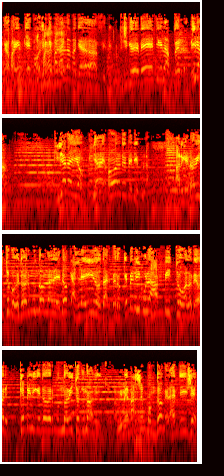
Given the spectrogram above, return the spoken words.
Que la paguen bien, como tienen que pagarla para que al principio de mes lleguen las perras. Mira, Jones, Indiana Jones, vamos a hablar de películas. Al que no ha visto, porque todo el mundo habla de no, que has leído tal, pero ¿qué películas han visto? O a lo mejor, ¿qué peli que todo el mundo ha visto tú no has visto? A mí me pasa un montón que la gente dice,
